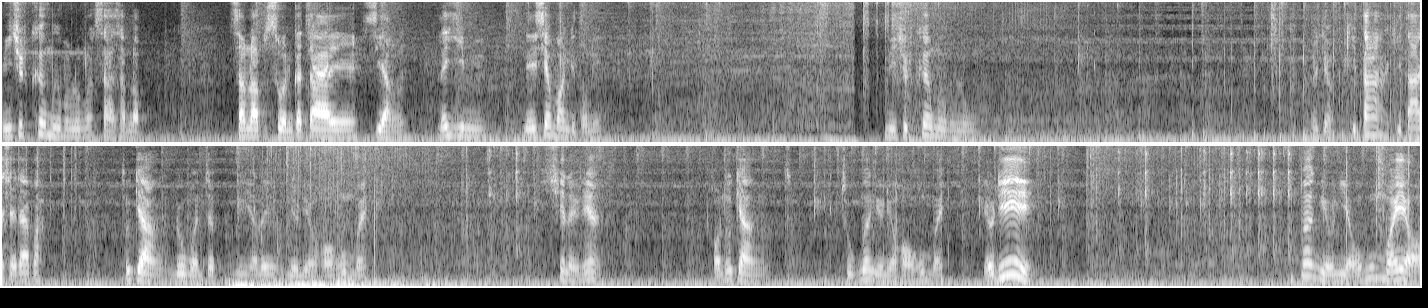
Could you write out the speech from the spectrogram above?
มีชุดเครื่องมือบำรุงรักษาสำหรับสำหรับส่วนกระจายเสียงและยิมเลเซียมวางอยู่ตรงนี้ มีชุดเครื่องมือบำรุงเฮ้ยเดี๋ยวกีตาร์กีตาร์ใช้ได้ปะ ทุกอย่างดูเหมือนจะมีอะไรเหนียวเหนียวๆห่อหุ้มไว้เชี่ยอะไรเนี่ยของทุกอย่างถูกเมือกเหนียวเหนียวห่อหุ้มไว้เดี๋ยวดิเมือกเหนียวเหนียวหุ้มไว้เหรอ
